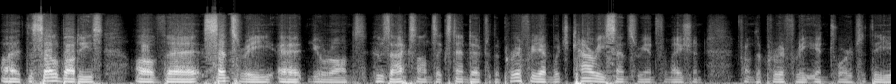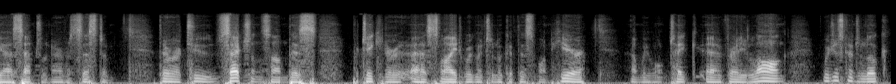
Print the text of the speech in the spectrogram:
uh, the cell bodies of uh, sensory uh, neurons whose axons extend out to the periphery and which carry sensory information from the periphery in toward the uh, central nervous system. There are two sections on this particular uh, slide. We're going to look at this one here and we won't take uh, very long. We're just going to look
